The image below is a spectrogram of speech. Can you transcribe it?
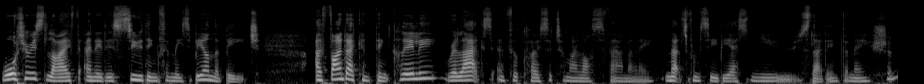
Water is life and it is soothing for me to be on the beach. I find I can think clearly, relax, and feel closer to my lost family. And that's from CBS News, that information.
